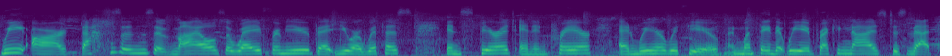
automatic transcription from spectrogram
We are thousands of miles away from you, but you are with us in spirit and in prayer, and we are with you. And one thing that we have recognized is that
